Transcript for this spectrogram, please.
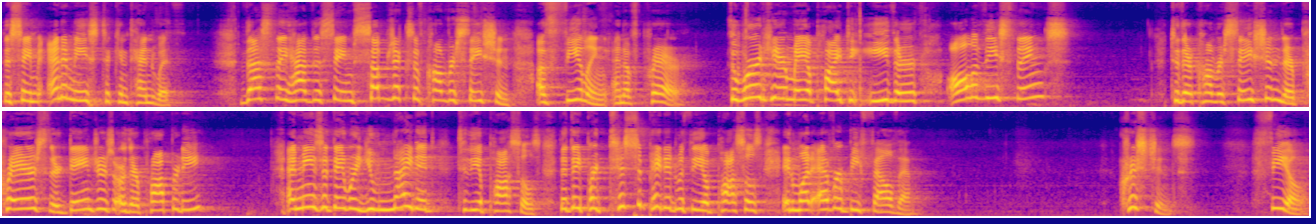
the same enemies to contend with. Thus, they have the same subjects of conversation, of feeling, and of prayer. The word here may apply to either all of these things, to their conversation, their prayers, their dangers, or their property. and means that they were united to the apostles, that they participated with the apostles in whatever befell them. Christians feel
